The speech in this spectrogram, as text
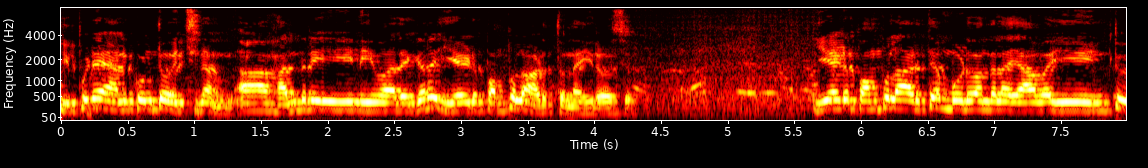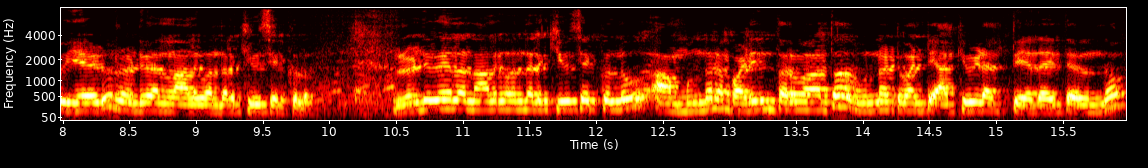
ఇప్పుడే అనుకుంటూ వచ్చినాం. ఆ హంద్రి నీవా దగ్గర ఏడు పంపులు ఆడుతున్నాయి ఈరోజు. ఏడు పంపులు ఆడితే మూడు వందల యాభై ఇంటూ ఏడు రెండు వేల నాలుగు వందల క్యూసెక్కులు. రెండు వేల నాలుగు వందల క్యూసెక్కులు ఆ ముందర పడిన తర్వాత ఉన్నటువంటి అక్విడక్ట్ ఏదైతే ఉందో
